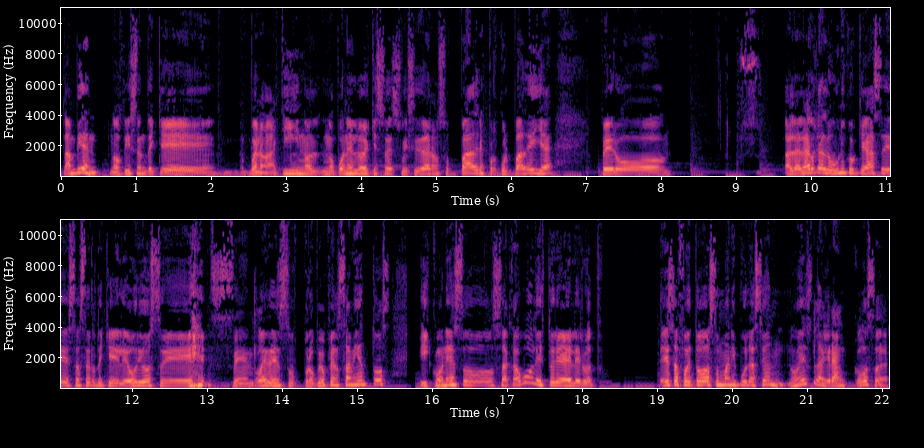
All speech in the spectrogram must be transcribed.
también nos dicen de que, bueno, aquí no, no ponen lo de que se suicidaron sus padres por culpa de ella, pero a la larga lo único que hace es hacer de que Leorio se, se enrede en sus propios pensamientos y con eso se acabó la historia del Erot. Esa fue toda su manipulación, no es la gran cosa.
